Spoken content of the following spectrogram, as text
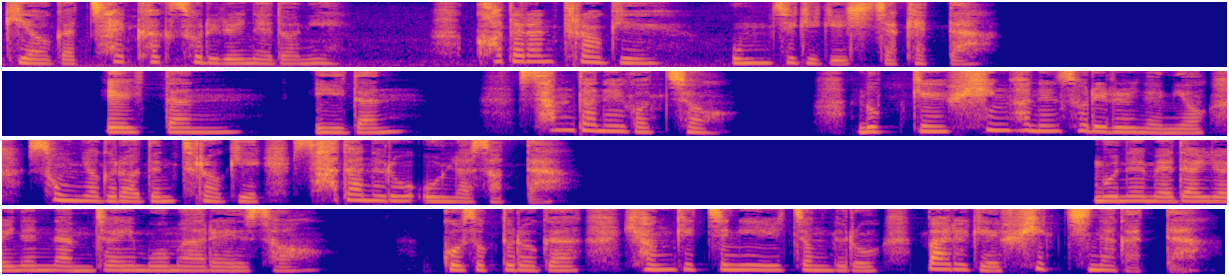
기어가 찰칵 소리를 내더니 커다란 트럭이 움직이기 시작했다. 1단, 2단, 3단을 거쳐 높게 휭 하는 소리를 내며 속력을 얻은 트럭이 4단으로 올라섰다. 문에 매달려 있는 남자의 몸 아래에서 고속도로가 현기증이 일 정도로 빠르게 휙 지나갔다.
